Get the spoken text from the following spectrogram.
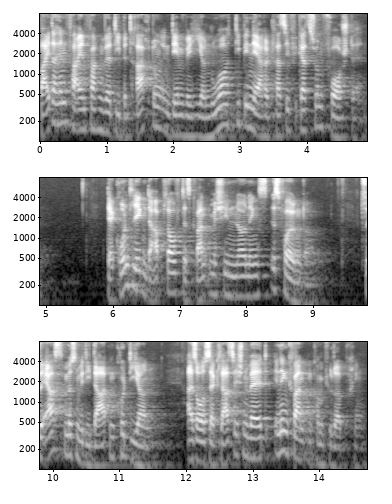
Weiterhin vereinfachen wir die Betrachtung, indem wir hier nur die binäre Klassifikation vorstellen. Der grundlegende Ablauf des Quantenmachine Learnings ist folgender. Zuerst müssen wir die Daten codieren, also aus der klassischen Welt in den Quantencomputer bringen.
